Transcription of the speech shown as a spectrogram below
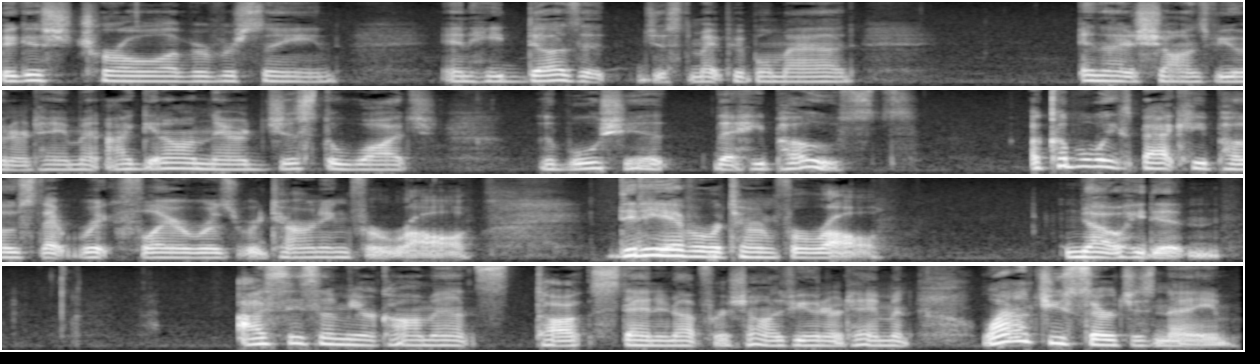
biggest troll I've ever seen. And he does it just to make people mad. And that is Sean's View Entertainment. I get on there just to watch the bullshit that he posts. A couple weeks back, he posted that Ric Flair was returning for Raw. Did he ever return for Raw? No, he didn't. I see some of your comments talk standing up for Sean's View Entertainment. Why don't you search his name?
